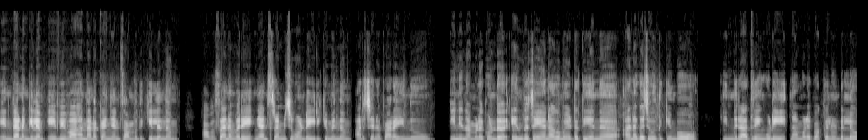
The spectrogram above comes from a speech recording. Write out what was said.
എന്താണെങ്കിലും ഈ വിവാഹം നടക്കാൻ ഞാൻ സമ്മതിക്കില്ലെന്നും അവസാനം വരെ ഞാൻ ശ്രമിച്ചു കൊണ്ടേയിരിക്കുമെന്നും അർച്ചന പറയുന്നു. ഇനി നമ്മളെ കൊണ്ട് എന്ത് ചെയ്യാനാകും ഏട്ടത്തിയെന്ന് അനഘ ചോദിക്കുമ്പോൾ ഇന്ന് രാത്രിയും കൂടി നമ്മുടെ പക്കലുണ്ടല്ലോ.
